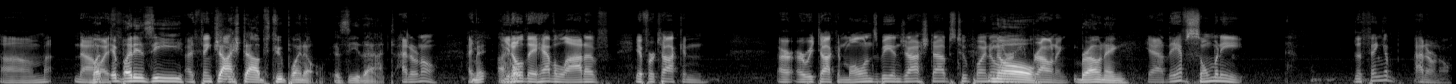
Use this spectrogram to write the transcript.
Um, now, But, eh, th- but is he I think Josh he- Dobbs 2.0? Is he that? I don't know. I, I you know, hope- they have a lot of. If we're talking, are, are we talking Mullens being Josh Dobbs 2.0 no. or Browning? Browning. Yeah, they have so many. The thing, I don't know.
